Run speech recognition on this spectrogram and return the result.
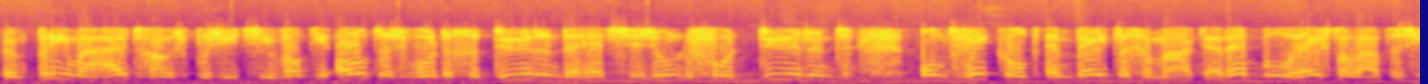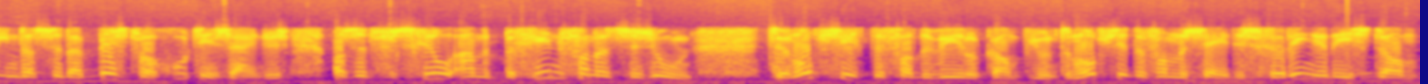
een prima uitgangspositie. Want die auto's worden gedurende het seizoen voortdurend ontwikkeld en beter gemaakt. En Red Bull heeft al laten zien dat ze daar best wel goed in zijn. Dus als het verschil aan het begin van het seizoen... ten opzichte van de wereldkampioen, ten opzichte van Mercedes... geringer is dan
